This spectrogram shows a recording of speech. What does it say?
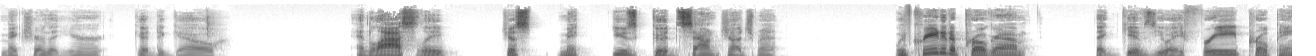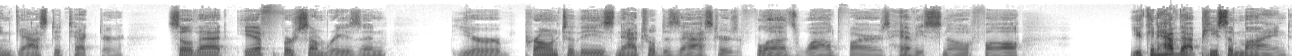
make sure that you're good to go. And lastly, just make use good sound judgment. We've created a program that gives you a free propane gas detector so that if for some reason you're prone to these natural disasters, floods, wildfires, heavy snowfall, you can have that peace of mind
